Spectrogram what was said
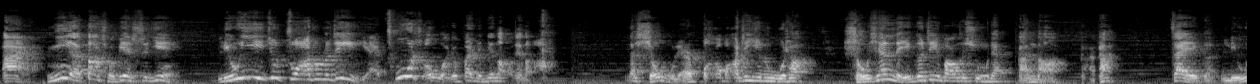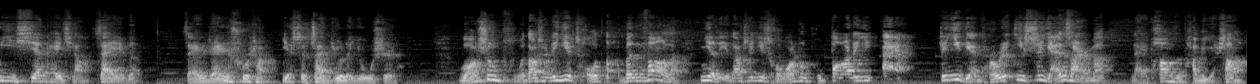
哎，你也大小便失禁。刘毅就抓住了这一点，出手我就奔人家脑袋打。那小五连叭叭这一撸上，首先磊哥这帮子兄弟敢打敢干，再一个刘毅先开枪，再一个在人数上也是占据了优势。王胜普当时这一瞅打奔放了，聂磊当时一瞅王胜普叭这一哎这一点头一使眼色嘛？奶胖子他们也上了，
